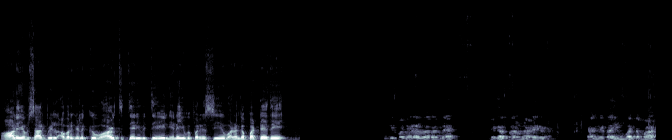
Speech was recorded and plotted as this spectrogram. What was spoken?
ஆலயம் சார்பில் அவர்களுக்கு வாழ்த்து தெரிவித்து நினைவு பரிசு வழங்கப்பட்டது. கண்டிப்பாக நிறைவேறன்னு மிக பெருமை அடைகிறேன். ஏன்னு இம்பட்டமாக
